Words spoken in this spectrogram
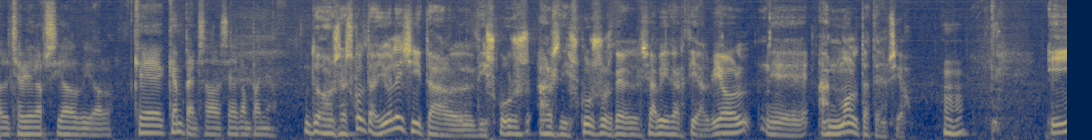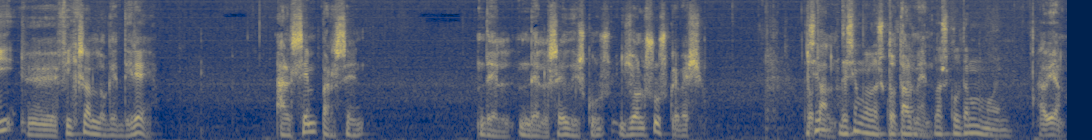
el Xavier García Albiol. Què, què en pensa de la seva campanya? Doncs escolta, jo he llegit el discurs, els discursos del Xavi García Albiol eh, amb molta atenció. Uh -huh. I eh, fixa't el que et diré. Al 100% del, del seu discurs jo el subscriveixo. Total. Deixi'm, deixi'm que l'escoltem. Totalment. L'escoltem un moment. Aviam.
